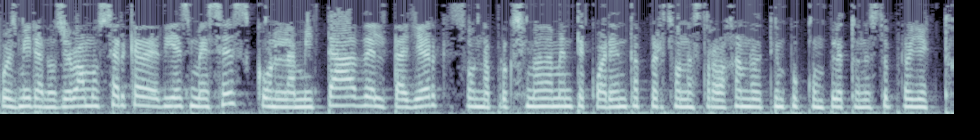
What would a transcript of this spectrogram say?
Pues mira, nos llevamos cerca de 10 meses con la mitad del taller, que son aproximadamente 40 personas trabajando de tiempo completo en este proyecto,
